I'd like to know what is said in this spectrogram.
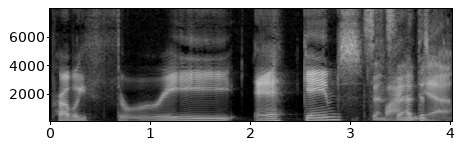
probably three eh games since fine. then. At this- yeah,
